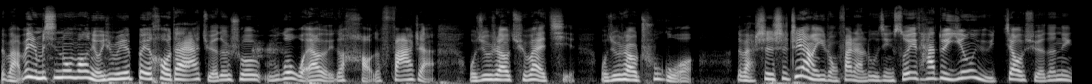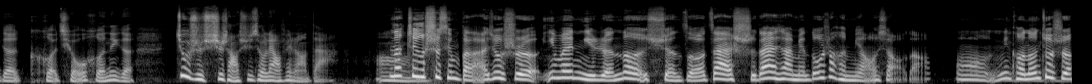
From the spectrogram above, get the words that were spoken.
对吧？为什么新东方牛？就是因为背后大家觉得说，如果我要有一个好的发展，我就是要去外企，我就是要出国。对吧？是是这样一种发展路径，所以他对英语教学的那个渴求和那个就是市场需求量非常大。那这个事情本来就是因为你人的选择在时代下面都是很渺小的。嗯，你可能就是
